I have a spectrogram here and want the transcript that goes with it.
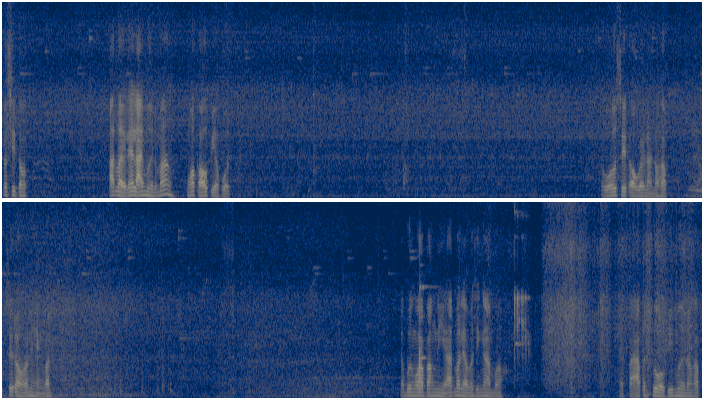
ก็สิต้องอัดไว้หลายๆหมื่นนะมั้งหัวเผาเปียกปวดโอ้เซตออกแบบนั้นเนาะครับเนี่ยเซตออกมันแห้งก่อนแต่เบิ่งว่าบางนี่อัดมาแล้วมันสิงามบ่ให้ป้าเป็นโชว์ฝีมือเนาะครับ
